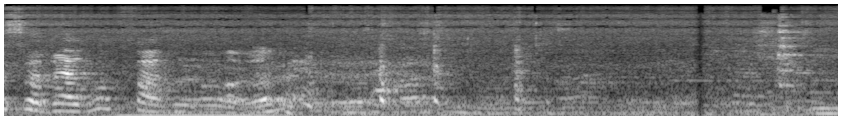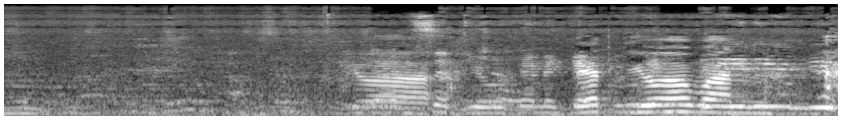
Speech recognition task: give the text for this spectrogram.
ะแสดงว่าฟังออกแล้วเนี่ย your Dad said you were gonna that get your Lindy one and you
